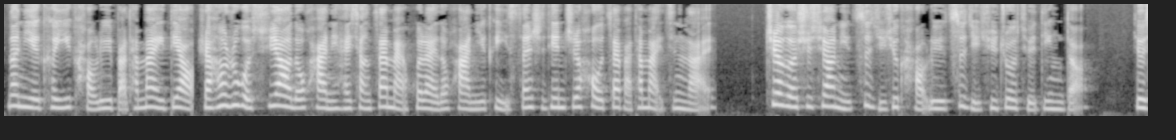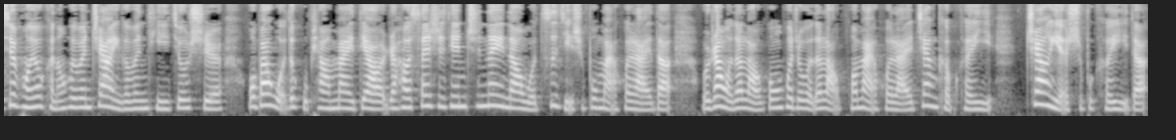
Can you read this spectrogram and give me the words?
那你也可以考虑把它卖掉。然后，如果需要的话，你还想再买回来的话，你也可以三十天之后再把它买进来。这个是需要你自己去考虑、自己去做决定的。有些朋友可能会问这样一个问题，就是我把我的股票卖掉，然后三十天之内呢，我自己是不买回来的，我让我的老公或者我的老婆买回来，这样可不可以？这样也是不可以的。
